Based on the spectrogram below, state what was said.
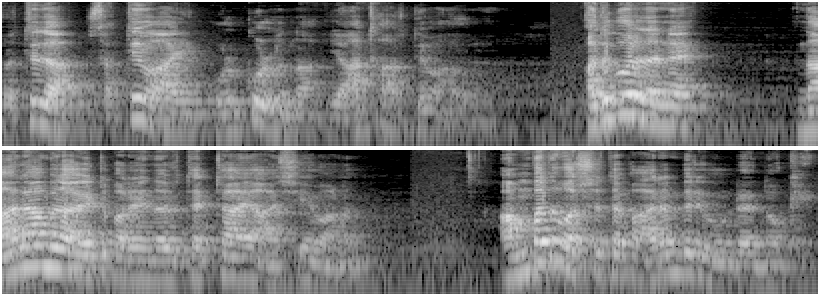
പ്രത്യുത സത്യമായി ഉൾക്കൊള്ളുന്ന യാഥാർത്ഥ്യമാകുന്നു. അതുപോലെ തന്നെ നാലാമതായിട്ട് പറയുന്ന ഒരു തെറ്റായ ആശയമാണ് അമ്പത് വർഷത്തെ പാരമ്പര്യമുണ്ട് എന്നൊക്കെ.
